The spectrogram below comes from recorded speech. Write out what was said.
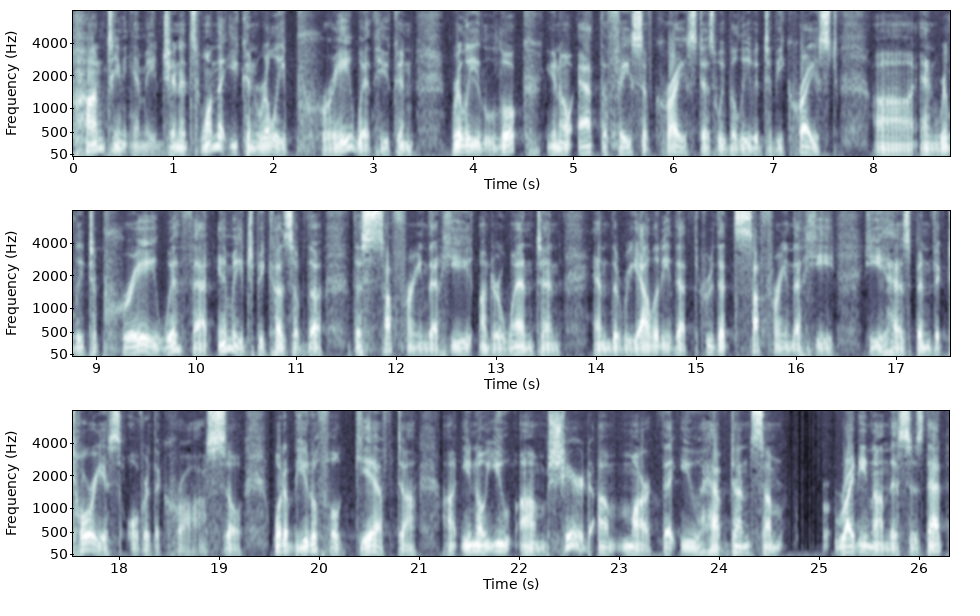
haunting image, and it's one that you can really pray with. You can really look, you know, at the face of Christ as we believe it to be Christ, uh, and really to pray with that image because of the the suffering that he underwent, and and the reality that through that suffering that he he has been victorious over the cross. So, what a beautiful gift! Uh, uh, you know, you um, shared, um, Mark, that you have done some writing on this. Is that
